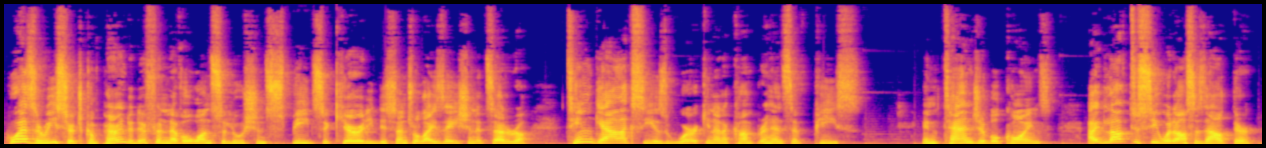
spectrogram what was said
Who has the research comparing the different level 1 solutions, speed, security, decentralization, etc. Team Galaxy is working on a comprehensive piece. Intangible coins. I'd love to see what else is out there.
